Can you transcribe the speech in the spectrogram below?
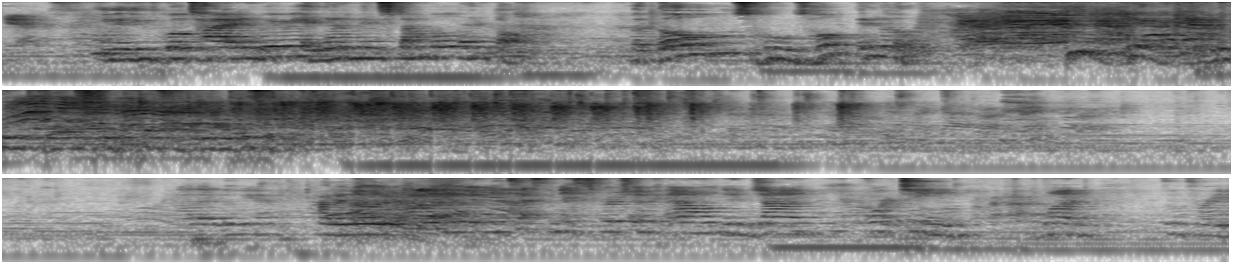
Even youth grow tired and weary, and young men stumble and fall. But those whose hope in the Lord, he will renew their strength. 14, 1 through 3.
